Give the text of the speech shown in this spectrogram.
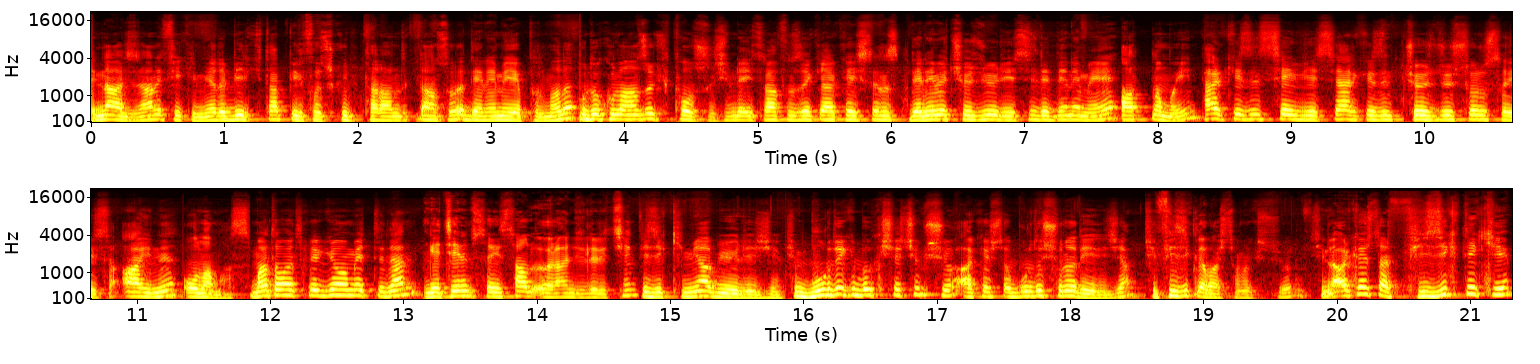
E, nacizane fikrim ya da bir kitap bir fasikül tarandıktan sonra deneme yapılmalı. Bu da kulağınıza küp olsun. Şimdi etrafınızdaki arkadaşlarınız deneme çözüyor diye siz de denemeye atlamayın. Herkesin seviyesi, herkesin çözdüğü soru sayısı aynı olamaz. Matematik ve geometriden geçelim sayısal öğrenciler için fizik, kimya, biyoloji. Şimdi buradaki bakış açım şu. Arkadaşlar burada şuna değineceğim. Şimdi fizikle başlamak istiyorum. Şimdi arkadaşlar fizikteki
